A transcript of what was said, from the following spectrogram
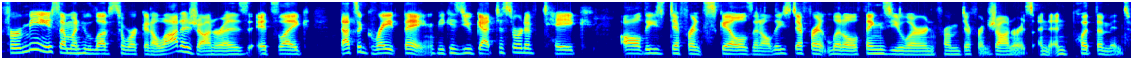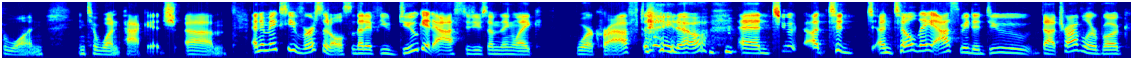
for me someone who loves to work in a lot of genres it's like that's a great thing because you get to sort of take all these different skills and all these different little things you learn from different genres and, and put them into one into one package. Um, and it makes you versatile so that if you do get asked to do something like Warcraft, you know, and to uh, to until they asked me to do that traveler book,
